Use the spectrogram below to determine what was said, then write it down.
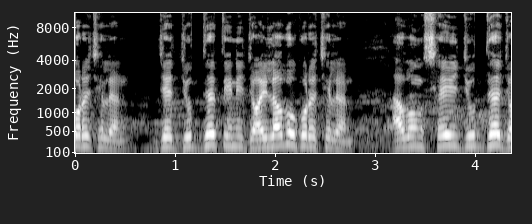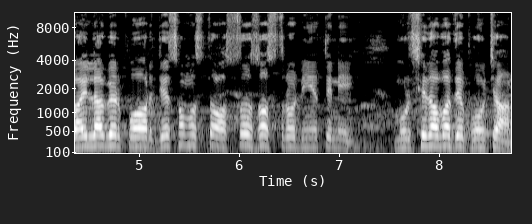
করেছিলেন। যে যুদ্ধে তিনি জয়লাভও করেছিলেন এবং সেই যুদ্ধে জয়লাভের পর যে সমস্ত অস্ত্রশস্ত্র নিয়ে তিনি মুর্শিদাবাদে পৌঁছান।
